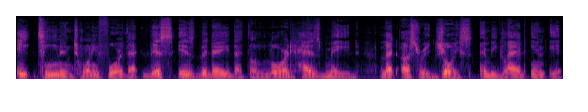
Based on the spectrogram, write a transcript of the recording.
18 and 24 that this is the day that the Lord has made. Let us rejoice and be glad in it.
